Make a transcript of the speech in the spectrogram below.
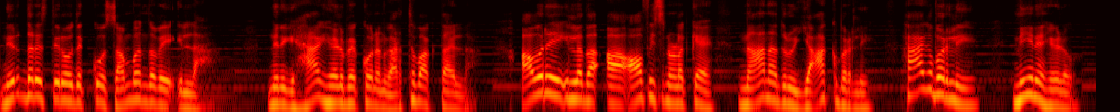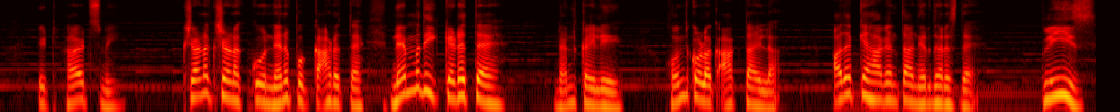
ನಿರ್ಧರಿಸ್ತಿರೋದಕ್ಕೂ ಸಂಬಂಧವೇ ಇಲ್ಲ. ನಿನಗೆ ಹೇಗೆ ಹೇಳಬೇಕೋ ನನಗೆ ಅರ್ಥವಾಗ್ತಾ ಇಲ್ಲ. ಅವರೇ ಇಲ್ಲದ ಆ ಆಫೀಸ್ನೊಳಕ್ಕೆ ನಾನಾದರೂ ಯಾಕೆ ಬರಲಿ? ಹೇಗೆ ಬರಲಿ? ನೀನೇ ಹೇಳು. ಇಟ್ ಹರ್ಟ್ಸ್ ಮೀ ಕ್ಷಣ ಕ್ಷಣಕ್ಕೂ ನೆನಪು ಕಾಡುತ್ತೆ, ನೆಮ್ಮದಿ ಕೆಡುತ್ತೆ. ನನ್ನ ಕೈಲಿ ಹೊಂದ್ಕೊಳ್ಳೋಕೆ ಆಗ್ತಾ ಇಲ್ಲ. ಅದಕ್ಕೆ ಹಾಗಂತ ನಿರ್ಧರಿಸಿದೆ. ಪ್ಲೀಸ್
